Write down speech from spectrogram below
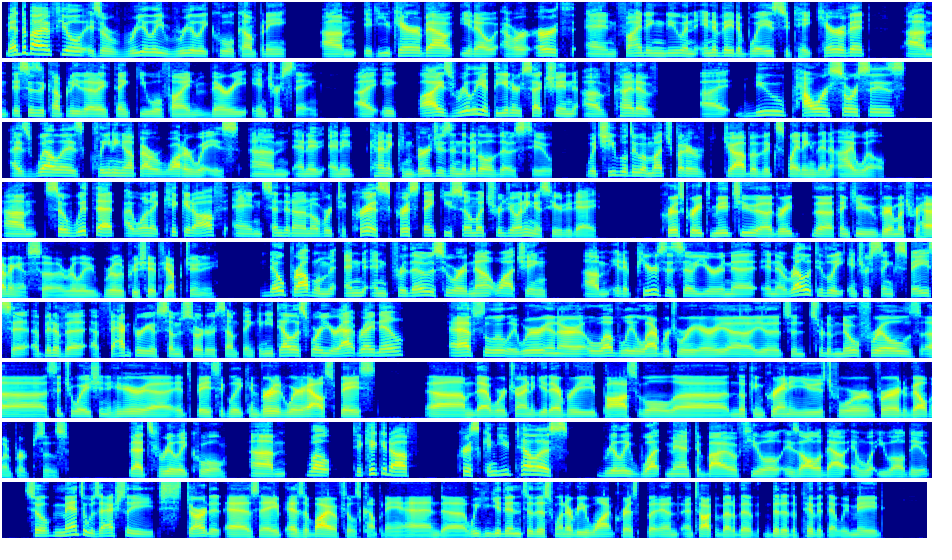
Manta Biofuel is a really, really cool company. Um, if you care about, you know, our Earth and finding new and innovative ways to take care of it, um, this is a company that I think you will find very interesting. Uh, it lies really at the intersection of kind of uh, new power sources as well as cleaning up our waterways. Um, and it and it kind of converges in the middle of those two, which he will do a much better job of explaining than I will. Um, so with that, I want to kick it off and send it on over to Chris. Chris, thank you so much for joining us here today. Chris, great to meet you. Uh, great, uh, thank you very much for having us. Uh, really, really appreciate the opportunity. No problem. And and for those who are not watching, um, it appears as though you're in a in a relatively interesting space, a, a bit of a, a, factory of some sort or something. Can you tell us where you're at right now? Absolutely, we're in our lovely laboratory area. You know, it's a sort of no frills uh, situation here. Uh, it's basically converted warehouse space um, that we're trying to get every possible uh, nook and cranny used for for our development purposes. That's really cool. Um, well, to kick it off, Chris, can you tell us really what Manta Biofuel is all about and what you all do? So Manta was actually started as a as a biofuels company, and uh, we can get into this whenever you want, Chris, but and, and talk about a bit of bit of the pivot that we made.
